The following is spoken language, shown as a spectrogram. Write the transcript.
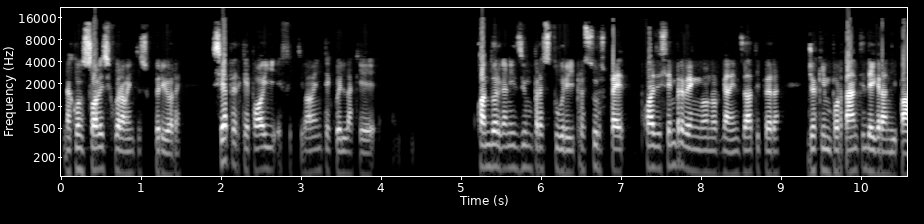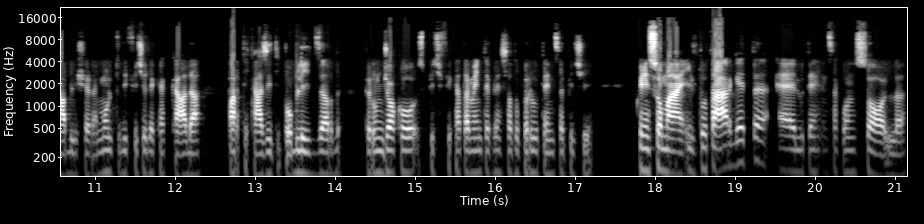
la console è sicuramente superiore, sia perché poi effettivamente quella che quando organizzi un press tour, i press tour spe- quasi sempre vengono organizzati per giochi importanti dei grandi publisher, è molto difficile che accada parte casi tipo Blizzard, per un gioco specificatamente pensato per l'utenza PC. Quindi insomma il tuo target è l'utenza console,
